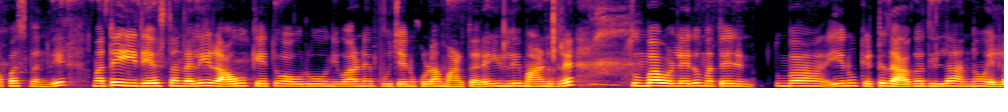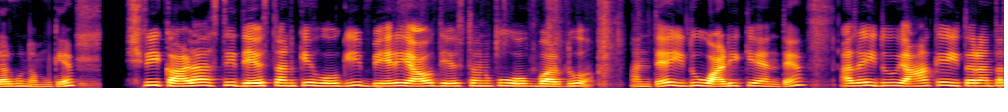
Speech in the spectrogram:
ವಾಪಸ್ ಬಂದ್ವಿ. ಮತ್ತು ಈ ದೇವಸ್ಥಾನದಲ್ಲಿ ರಾಹು, ಕೇತು ಅವರು ನಿವಾರಣೆ ಪೂಜೆನೂ ಕೂಡ ಮಾಡ್ತಾರೆ. ಇಲ್ಲಿ ಮಾಡಿದ್ರೆ ತುಂಬ ಒಳ್ಳೆಯದು ಮತ್ತು ತುಂಬ ಏನೂ ಕೆಟ್ಟದಾಗೋದಿಲ್ಲ ಅನ್ನೋ ಎಲ್ಲರಿಗೂ ನಂಬಿಕೆ. ಶ್ರೀ ಕಾಳಹಸ್ತಿ ದೇವಸ್ಥಾನಕ್ಕೆ ಹೋಗಿ ಬೇರೆ ಯಾವ ದೇವಸ್ಥಾನಕ್ಕೂ ಹೋಗ್ಬಾರ್ದು ಅಂತೆ. ಇದು ವಾಡಿಕೆ ಅಂತೆ. ಆದರೆ ಇದು ಯಾಕೆ ಈ ಥರ ಅಂತ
